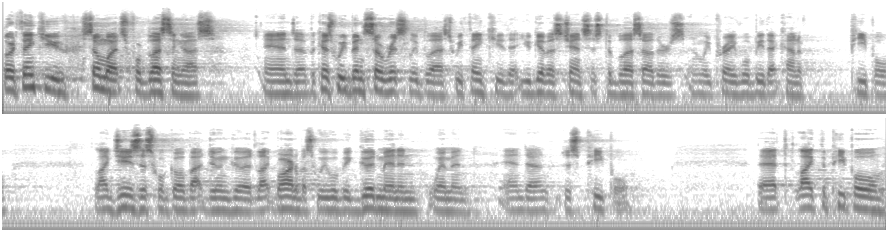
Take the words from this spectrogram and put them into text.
Lord, thank you so much for blessing us. And uh, because we've been so richly blessed, we thank you that you give us chances to bless others. And we pray we'll be that kind of people. Like Jesus, we'll go about doing good. Like Barnabas, we will be good men and women and uh, just people. That, like the people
